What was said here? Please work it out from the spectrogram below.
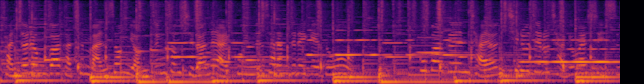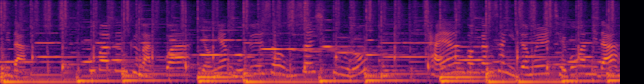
관절염과 같은 만성 염증성 질환을 앓고 있는 사람들에게도 호박은 자연 치료제로 작용할 수 있습니다. 호박은 그 맛과 영양 모두에서 우수한 식품으로 다양한 건강상 이점을 제공합니다.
